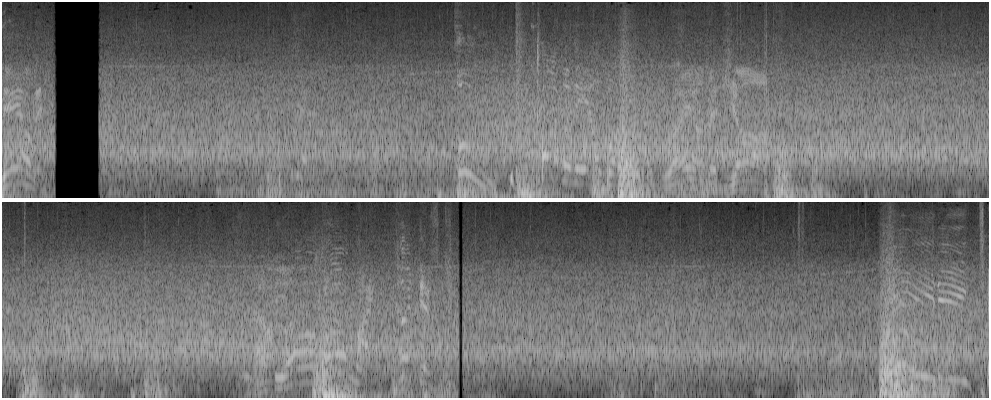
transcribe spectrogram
Nailed it. Right on the jaw. Out the oh, oh my goodness! DDT!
